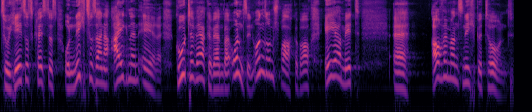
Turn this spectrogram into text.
Zu Jesus Christus und nicht zu seiner eigenen Ehre. Gute Werke werden bei uns in unserem Sprachgebrauch eher mit, äh, auch wenn man es nicht betont,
